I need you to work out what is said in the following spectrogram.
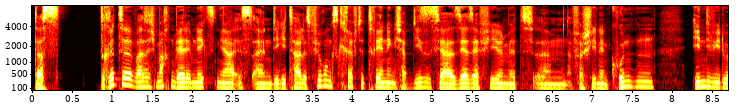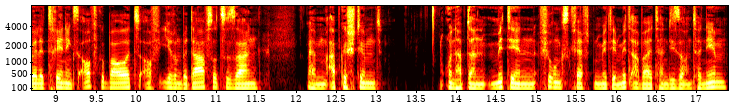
Das dritte, was ich machen werde im nächsten Jahr, ist ein digitales Führungskräftetraining. Ich habe dieses Jahr sehr, sehr viel mit ähm, verschiedenen Kunden individuelle Trainings aufgebaut, auf ihren Bedarf sozusagen ähm, abgestimmt und habe dann mit den Führungskräften, mit den Mitarbeitern dieser Unternehmen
